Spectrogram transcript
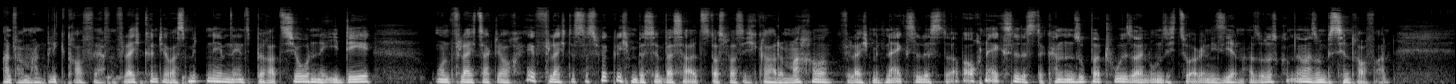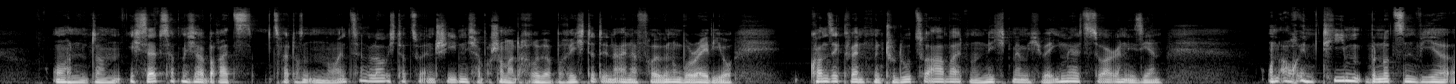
einfach mal einen Blick drauf werfen. Vielleicht könnt ihr was mitnehmen, eine Inspiration, eine Idee und vielleicht sagt ihr auch, hey, vielleicht ist das wirklich ein bisschen besser als das, was ich gerade mache. Vielleicht mit einer Excel-Liste. Aber auch eine Excel-Liste kann ein super Tool sein, um sich zu organisieren. Also das kommt immer so ein bisschen drauf an. Und ähm, ich selbst habe mich ja bereits 2019, glaube ich, dazu entschieden. Ich habe auch schon mal darüber berichtet in einer Folge Nubo Radio, konsequent mit To-Do zu arbeiten und nicht mehr mich über E-Mails zu organisieren. Und auch im Team benutzen wir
